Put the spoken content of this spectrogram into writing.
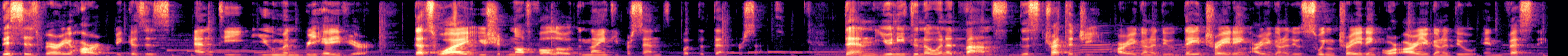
This is very hard because it's anti-human behavior. That's why you should not follow the 90% but the 10%. Then you need to know in advance the strategy. Are you going to do day trading? Are you going to do swing trading? Or are you going to do investing?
